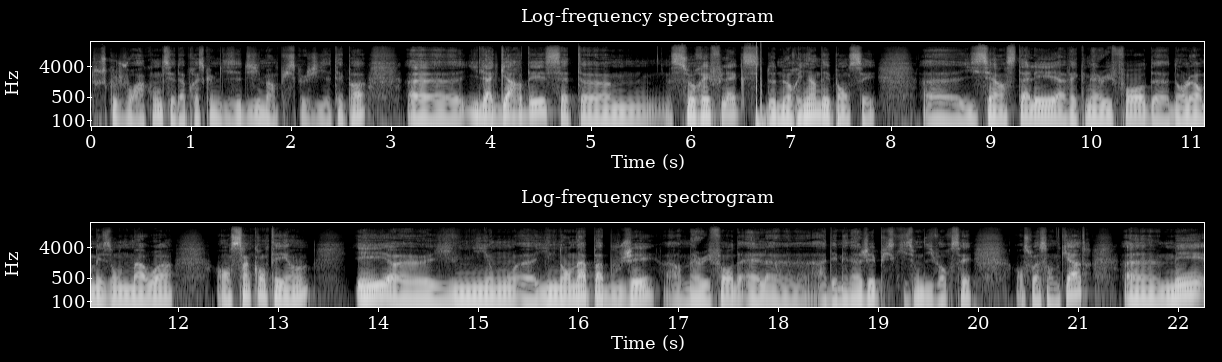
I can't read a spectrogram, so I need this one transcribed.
tout ce que je vous raconte, c'est d'après ce que me disait Jim, hein, puisque j'y étais pas, il a gardé cette, ce réflexe de ne rien dépenser. il s'est installé avec Mary Ford dans leur maison de Mawa en 51 et euh, il euh, n'en a pas bougé. Alors Mary Ford, elle, euh, a déménagé puisqu'ils sont divorcés en 64, mais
